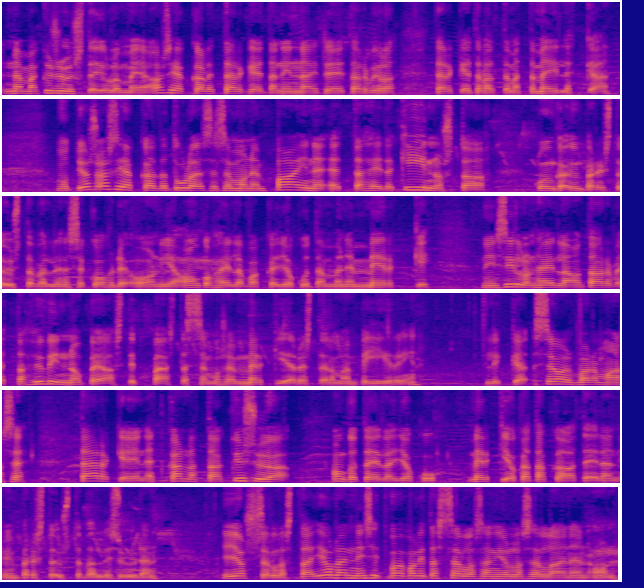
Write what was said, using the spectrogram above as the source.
nämä kysymykset ei ole meidän asiakkaille tärkeitä, niin näitä ei tarvitse olla tärkeitä välttämättä meillekään. Mutta jos asiakkailta tulee se semmoinen paine, että heitä kiinnostaa, kuinka ympäristöystävällinen se kohde on ja onko heillä vaikka joku tämmöinen merkki, niin silloin heillä on tarvetta hyvin nopeasti päästä semmoisen merkkijärjestelmän piiriin. Eli se on varmaan se tärkein, että kannattaa kysyä, onko teillä joku merkki, joka takaa teidän ympäristöystävällisyyden. Ja jos sellaista ei ole, niin sitten voi valita sellaisen, jolla sellainen on.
